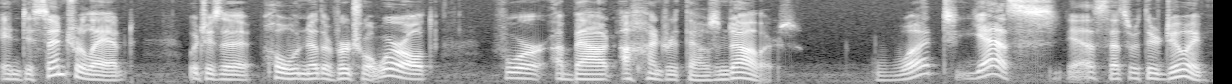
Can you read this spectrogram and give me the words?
in Decentraland, which is a whole another virtual world, for about $100,000. What? Yes, yes, that's what they're doing.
